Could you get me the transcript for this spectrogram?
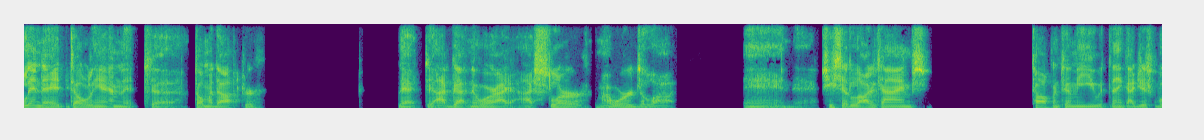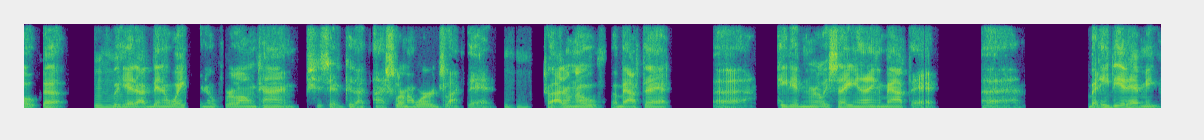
Linda had told him that uh, told my doctor that I've gotten to where I, I slur my words a lot and uh, she said, a lot of times talking to me, you would think I just woke up, mm-hmm. but yet I've been awake, you know, for a long time. She said, because I, I, slur my words like that. Mm-hmm. So I don't know about that. Uh, he didn't really say anything about that. Uh, but he did have me.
